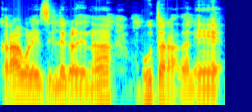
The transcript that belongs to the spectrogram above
ಕರಾವಳಿ ಜಿಲ್ಲೆಗಳಲ್ಲಿನ ಭೂತಾರಾಧನೆ.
